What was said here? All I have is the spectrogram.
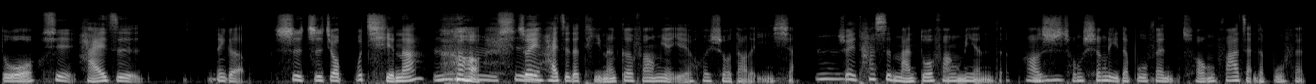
多，是孩子那个。四肢就不勤了，所以孩子的体能各方面也会受到了影响。嗯，所以它是蛮多方面的，好，从生理的部分，从发展的部分。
